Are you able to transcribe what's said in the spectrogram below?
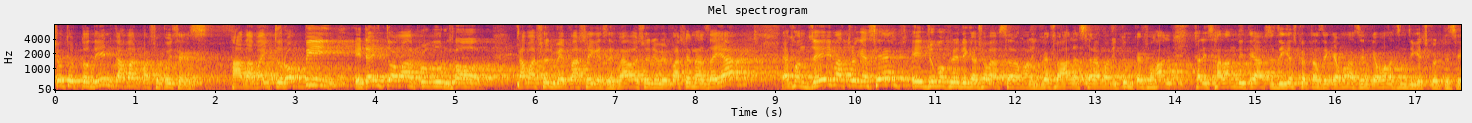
চতুর্থ দিন কাবার পাশে পৌঁছে গেছে। হাদা ভাই তো রব্বি, এটাই তো আমার প্রভুর ঘর। কাবা শরীফের পাশে গেছে। কাবা শরীফের পাশে না যাইয়া এখন যেই মাত্র গেছে, এই যুবকরে দেখে সবাই আসসালাম আলাইকুম। কেফে হাল? আসসালাম আলাইকুম, কেফে হাল? খালি সালাম দিতে আসছে, জিজ্ঞেস করতেছে, কেমন আছেন? কেমন আছেন? জিজ্ঞেস করতেছে।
